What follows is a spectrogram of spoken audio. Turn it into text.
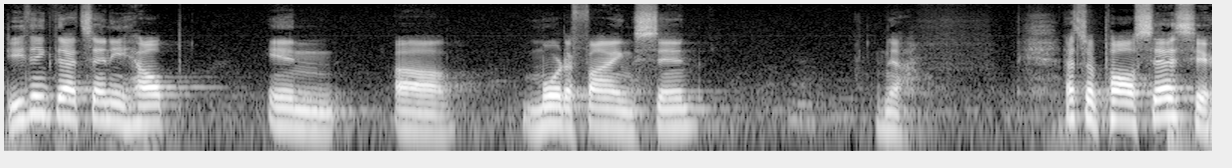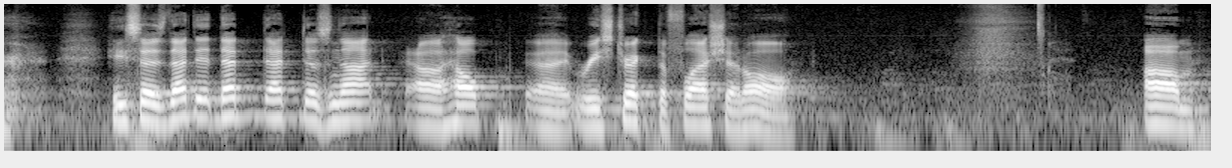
Do you think that's any help in uh, mortifying sin? No. That's what Paul says here. He says that, that, that does not uh, help uh, restrict the flesh at all. Um,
